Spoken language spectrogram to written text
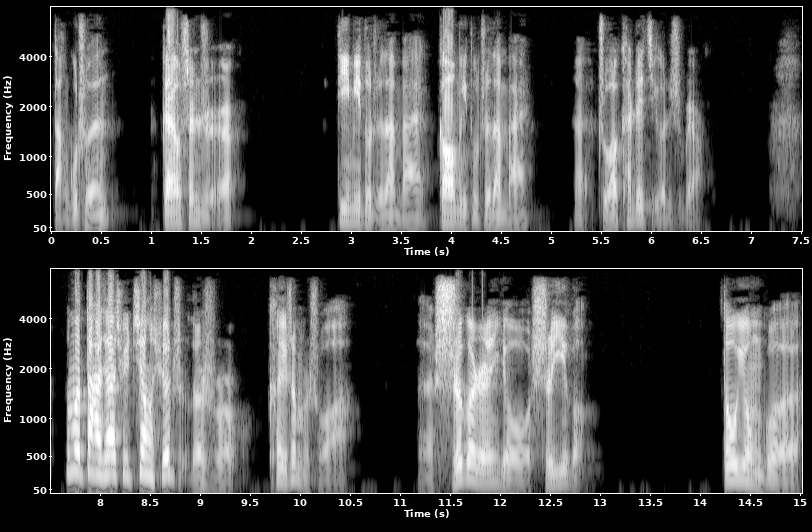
胆固醇、甘油三酯、低密度脂蛋白、高密度脂蛋白，哎，主要看这几个指标。那么大家去降血脂的时候，可以这么说啊。呃，十个人有十一个都用过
